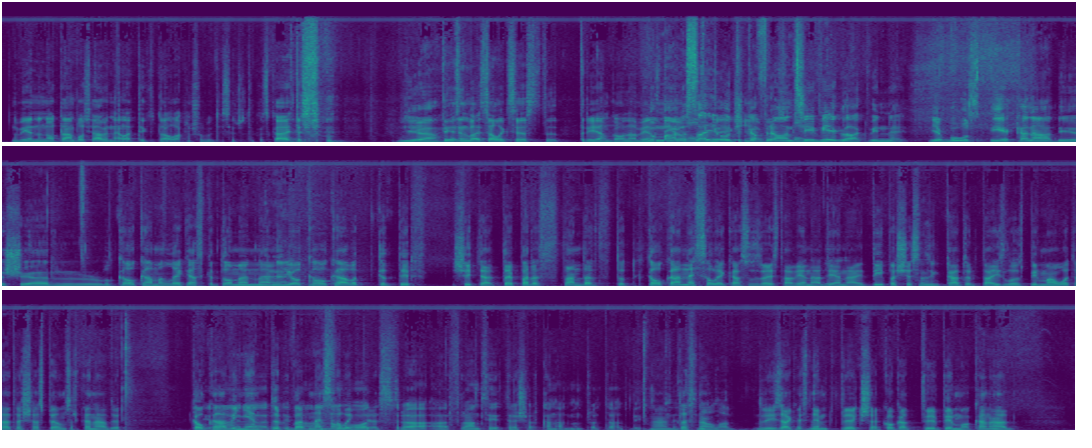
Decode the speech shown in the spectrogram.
Nu, viena no tām būs jāvinē, lai tiktu tālāk. Nu, šobrīd tas ir skaidrs. Jā. Diezgan vai saliksies trijām komandām. Nu, mana sajūta, ka Francija vieglāk vinnēs. Ja būs tie kanādieši ar. Nu, Kaut kā man liekas, ka tomēr nē. Nē. nē. Jo kaut kā, vat, kad ir šitie te parasti standarti, tad kaut kā nesaliekās uzreiz tā vienā dienā. Ir Tīpaši, es nezinu, kā tur tā izlozes pirmā, otrā, trešā spēle ar Kanādu. Ir. Kaut kā viņiem tur var nesalikties. Otrā ar Franciju, trešā ar Kanādu, manuprāt, tāda bija. Nu, tas nav labi. Drīzāk es ņemtu priekšā kaut kādu pir- pirmo Kanādu.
